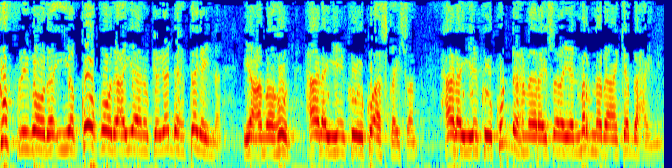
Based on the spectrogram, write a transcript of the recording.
kufrigooda iyo qooqooda ayaanu kaga dhex tegaynaa yacmahuun xaalay yihiin kuwii ku asqaysan xaalay yihiin kuwii ku dhex meeraysanayeen marnaba aan ka baxaynin.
